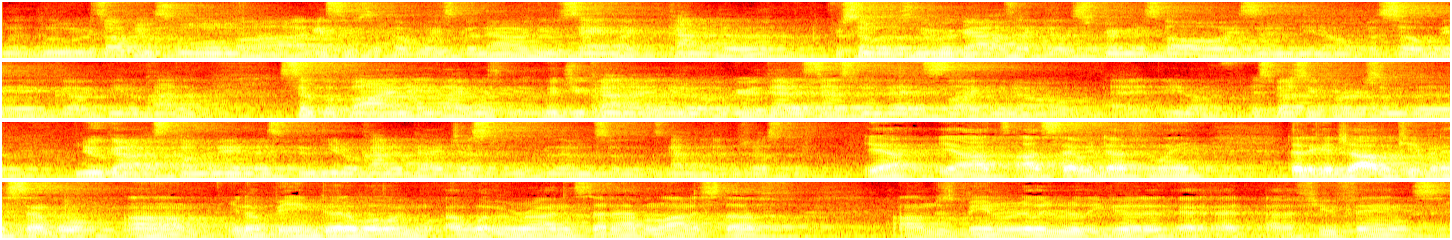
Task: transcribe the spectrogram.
When we were talking to him, uh, I guess it was a couple weeks ago now. He was saying like kind of the for some of those newer guys, like the spring install isn't you know so big, like you know kind of simplifying it. Like, would you kind of you know agree with that assessment that it's like you know uh, you know especially for some of the new guys coming in, that's been you know kind of digestible for them to kind of adjust to. Yeah, yeah, I'd, I'd say we definitely did a good job of keeping it simple. Um, you know, being good at what we at what we run instead of having a lot of stuff. Um, just being really, really good at, at, at a few things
